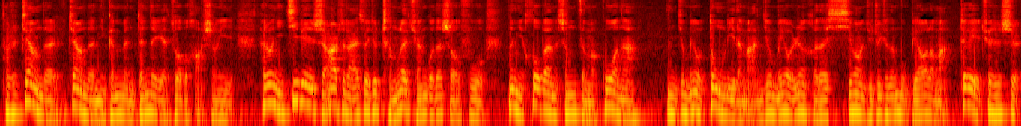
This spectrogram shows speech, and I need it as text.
他说这样的这样的你根本真的也做不好生意。他说你即便是二十来岁就成了全国的首富，那你后半生怎么过呢？你就没有动力了嘛？你就没有任何的希望去追求的目标了嘛？这个也确实是，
